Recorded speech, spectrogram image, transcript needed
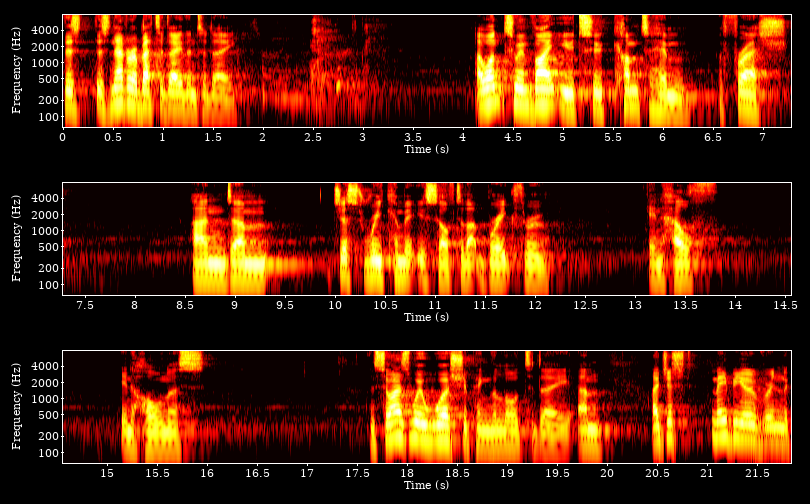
there's, there's never a better day than today. I want to invite you to come to Him afresh and um, just recommit yourself to that breakthrough in health, in wholeness. And so, as we're worshiping the Lord today, um, I just, maybe over in, the,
